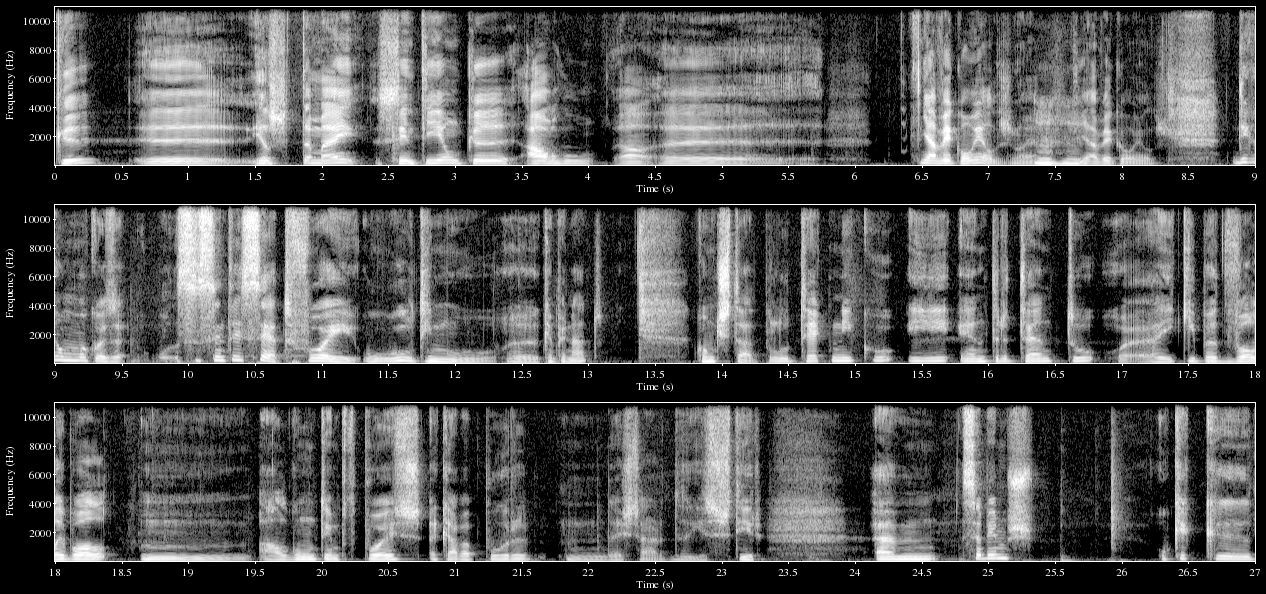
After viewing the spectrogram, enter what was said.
que eh, eles também sentiam que algo eh, tinha a ver com eles, não é? Tinha a ver com eles. Diga-me uma coisa: 67 foi o último eh, campeonato conquistado pelo técnico e, entretanto, a equipa de voleibol, hum, algum tempo depois, acaba por hum, deixar de existir. Hum, sabemos o que é que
